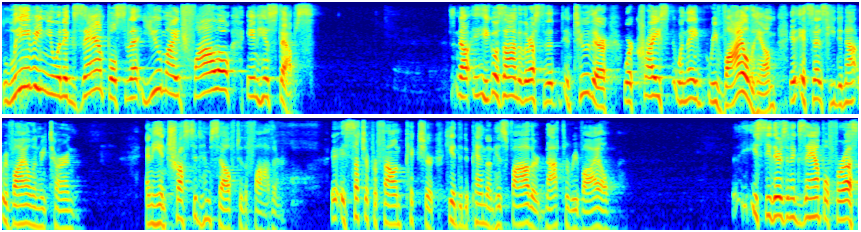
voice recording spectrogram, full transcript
leaving you an example so that you might follow in his steps. Now, he goes on to the rest of the two there, where Christ, when they reviled him, it, it says he did not revile in return. And he entrusted himself to the Father. It's such a profound picture. He had to depend on his Father not to revile. You see, there's an example for us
